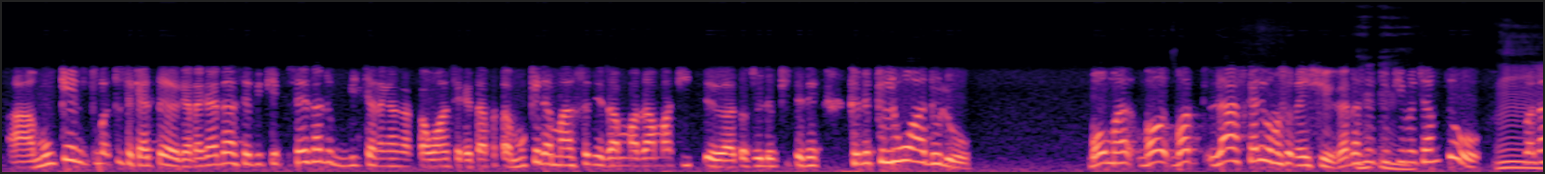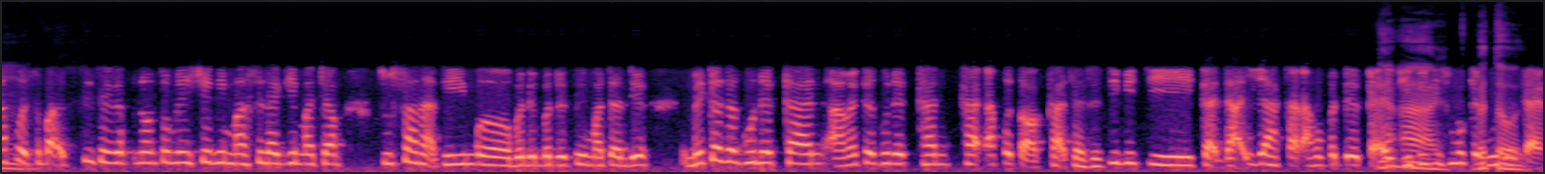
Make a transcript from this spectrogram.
Uh, mungkin sebab tu saya kata kadang-kadang saya fikir saya selalu bincang dengan kawan saya kata apa tahu mungkin dah masanya drama-drama kita atau filem kita ni kena keluar dulu. Baru, baru, baru last kali baru masuk Malaysia Kadang saya fikir macam tu Sebab Mm. apa Sebab si saya penonton Malaysia ni Masih lagi macam Susah nak terima Benda-benda tu macam dia Mereka akan gunakan uh, Mereka gunakan Kad apa tau Kad sensitivity Kad dakwah Kad apa benda Kad LGBT Ah, semua akan gunakan.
